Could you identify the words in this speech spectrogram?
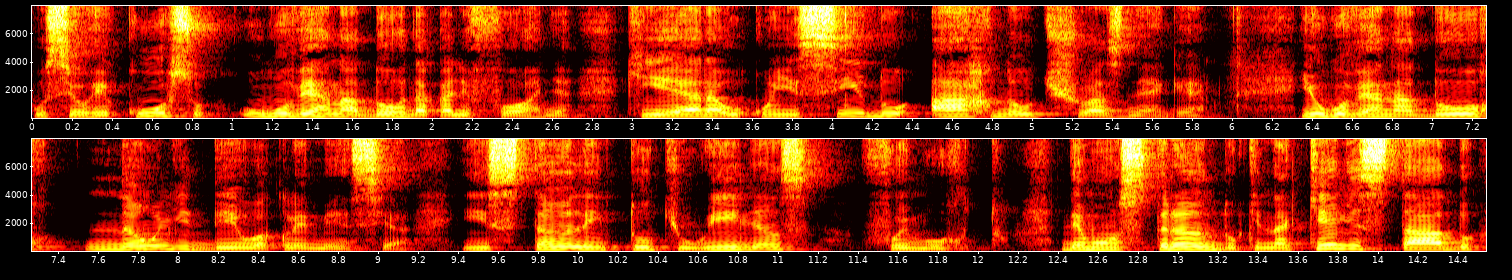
o seu recurso o governador da Califórnia, que era o conhecido Arnold Schwarzenegger. E o governador não lhe deu a clemência, e Stanley Tuck Williams foi morto demonstrando que naquele estado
